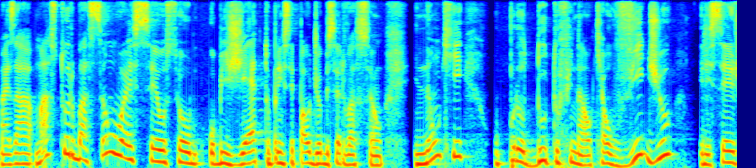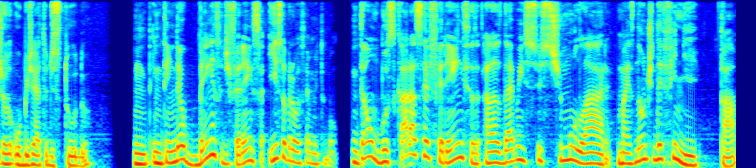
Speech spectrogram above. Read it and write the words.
Mas a masturbação vai ser o seu objeto principal de observação e não que o produto final, que é o vídeo, ele seja o objeto de estudo. Entendeu bem essa diferença? Isso para você é muito bom. Então, buscar as referências, elas devem se estimular, mas não te definir, tá?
